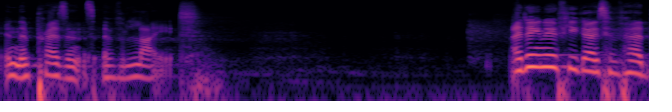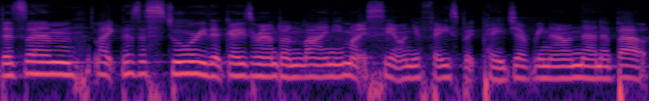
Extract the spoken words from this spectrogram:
in the presence of light. I don't know if you guys have heard. There's um, like there's a story that goes around online. You might see it on your Facebook page every now and then about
